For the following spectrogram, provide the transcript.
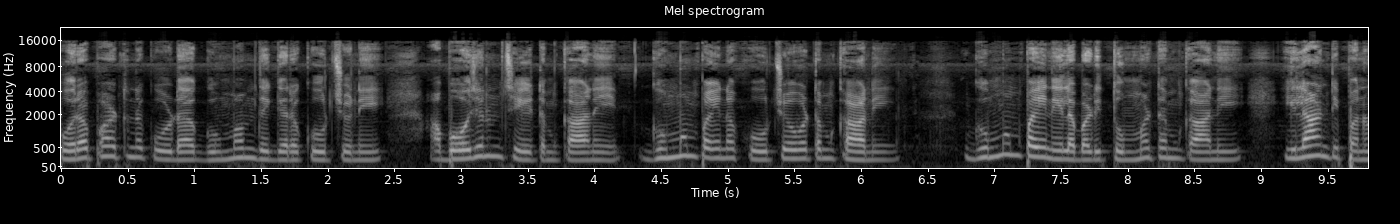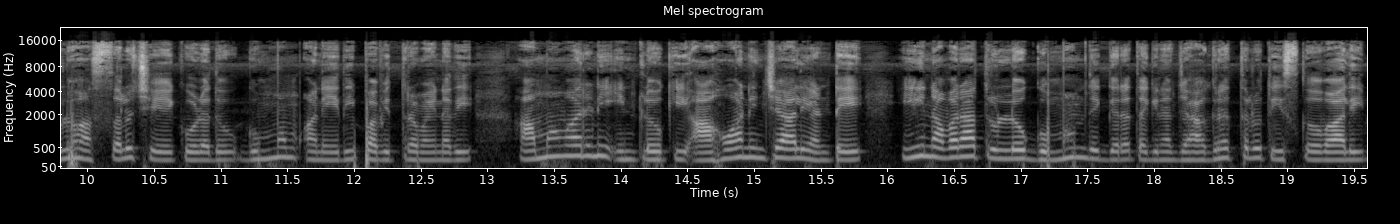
పొరపాటున కూడా గుమ్మం దగ్గర కూర్చొని ఆ భోజనం చేయటం కానీ గుమ్మం పైన కూర్చోవటం కానీ గుమ్మంపై నిలబడి తుమ్మటం కానీ ఇలాంటి పనులు అస్సలు చేయకూడదు. గుమ్మం అనేది పవిత్రమైనది. అమ్మవారిని ఇంట్లోకి ఆహ్వానించాలి అంటే ఈ నవరాత్రుల్లో గుమ్మం దగ్గర తగిన జాగ్రత్తలు తీసుకోవాలి.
